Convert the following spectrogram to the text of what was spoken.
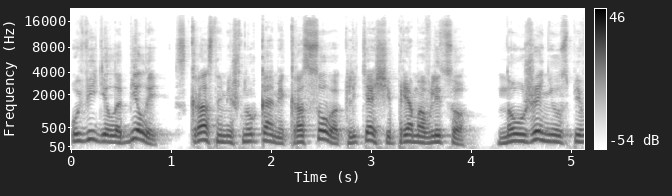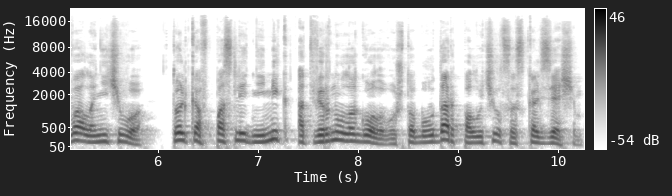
Увидела белый с красными шнурками кроссовок, летящий прямо в лицо, но уже не успевала ничего, только в последний миг отвернула голову, чтобы удар получился скользящим.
